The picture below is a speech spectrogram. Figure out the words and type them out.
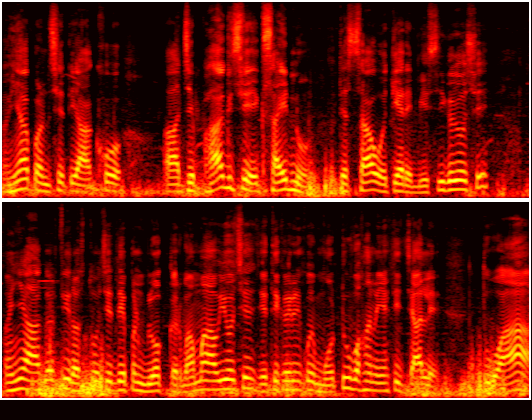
અહીંયા પણ છે તે આખો આ જે ભાગ છે એક સાઈડનો તે સાવ અત્યારે બેસી ગયો છે. અહીંયા આગળથી રસ્તો છે તે પણ બ્લોક કરવામાં આવ્યો છે. જેથી કરીને કોઈ મોટું વાહન અહીંયાથી ચાલે તો આ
